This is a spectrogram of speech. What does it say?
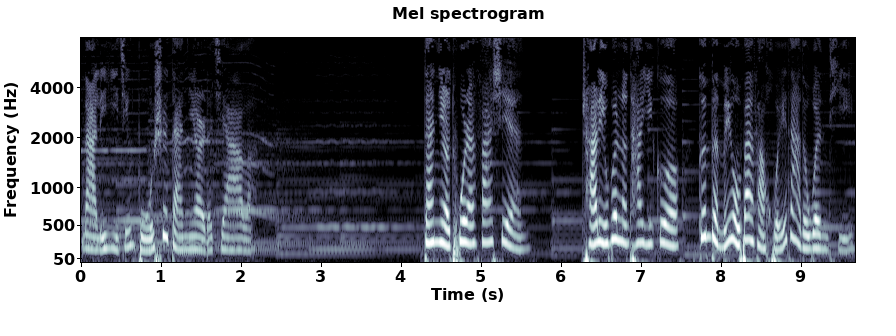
那里已经不是丹尼尔的家了。丹尼尔突然发现。查理问了他一个根本没有办法回答的问题，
